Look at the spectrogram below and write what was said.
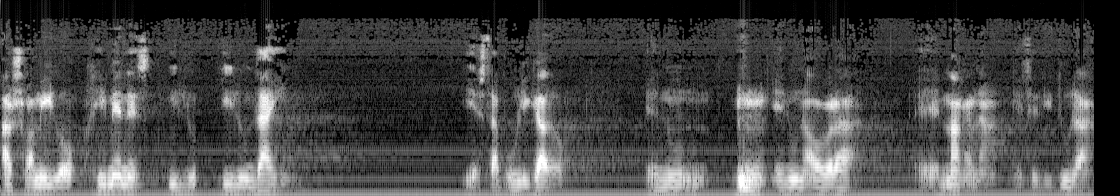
a su amigo Jiménez Ilundain y está publicado en, un, en una obra eh, magna que se titula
